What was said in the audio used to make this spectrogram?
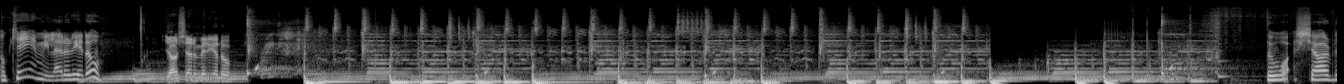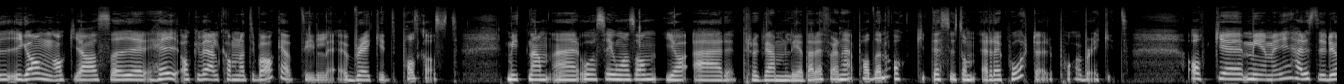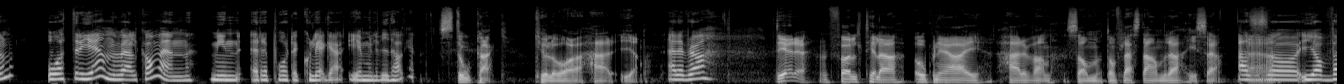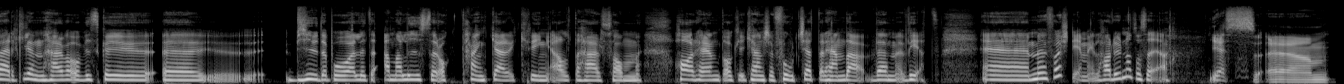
Okej Emil, är du redo? Jag känner mig redo. Då kör vi igång och jag säger hej och välkomna tillbaka till Breakit Podcast. Mitt namn är Åsa Johansson. Jag är programledare för den här podden och dessutom reporter på Breakit. Och eh, med mig här i studion, återigen välkommen min reporterkollega Emil Widhagen. Stort tack. Kul att vara här igen. Är det bra? Det är det. Följt hela OpenAI-härvan som de flesta andra gissar jag. Alltså, ja, verkligen en härva. Och vi ska ju eh, bjuda på lite analyser och tankar kring allt det här som har hänt och kanske fortsätter hända. Vem vet? Eh, men först Emil, har du något att säga? Yes. Um,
